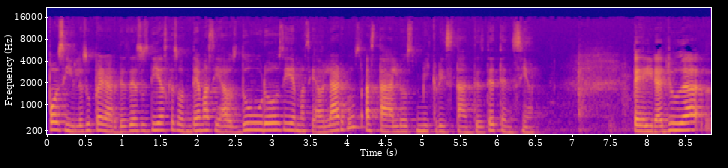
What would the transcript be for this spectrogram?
posible superar desde esos días que son demasiado duros y demasiado largos hasta los microinstantes de tensión pedir ayuda,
